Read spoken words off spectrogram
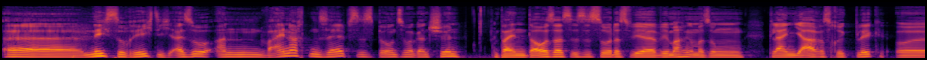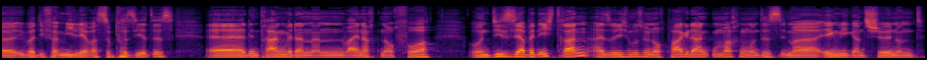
Äh, nicht so richtig. Also an Weihnachten selbst ist es bei uns immer ganz schön. Bei den Dausers ist es so, dass wir, wir machen immer so einen kleinen Jahresrückblick äh, über die Familie, was so passiert ist. Äh, den tragen wir dann an Weihnachten auch vor. Und dieses Jahr bin ich dran, also ich muss mir noch ein paar Gedanken machen und das ist immer irgendwie ganz schön und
